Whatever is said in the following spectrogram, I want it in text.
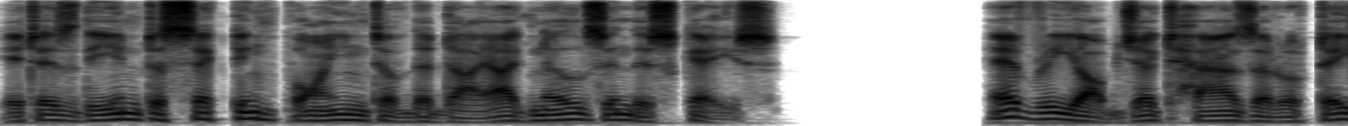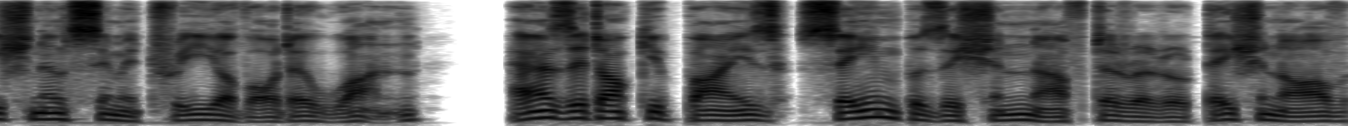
It is the intersecting point of the diagonals in this case. Every object has a rotational symmetry of order 1 as it occupies same position after a rotation of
